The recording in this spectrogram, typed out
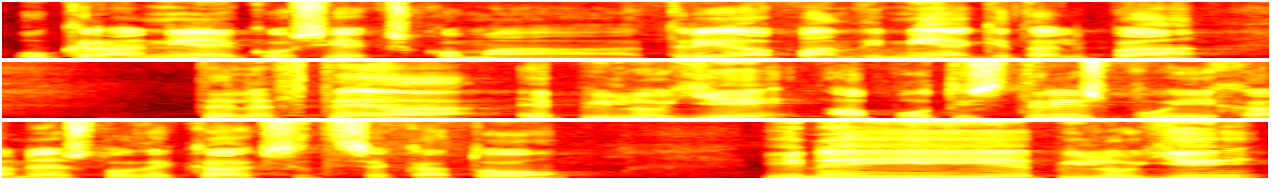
Ουκρανία 26,3%, πανδημία κτλ. Τελευταία επιλογή από τις τρεις που είχαν στο 16% είναι η επιλογή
